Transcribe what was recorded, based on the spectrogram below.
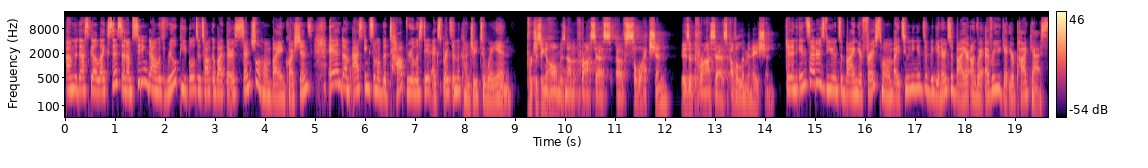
I'm Nadeska Alexis, and I'm sitting down with real people to talk about their essential home buying questions. And I'm asking some of the top real estate experts in the country to weigh in. Purchasing a home is not a process of selection, it is a process of elimination. Get an insider's view into buying your first home by tuning into Beginner to Buyer on wherever you get your podcasts.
